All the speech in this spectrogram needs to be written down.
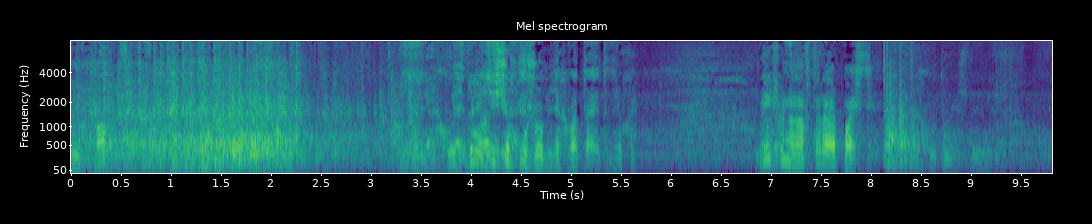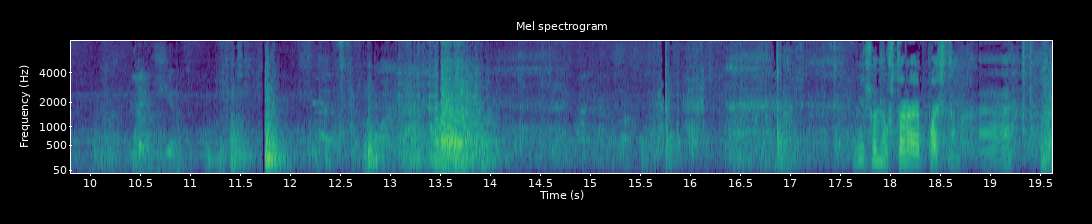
Ну, Бля, хуй да, еще хуже у меня хватает, Андрюха. Видишь, у меня на вторая пасть. Да, хуй там что Блядь. Видишь, у него вторая пасть там. А -а -а.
